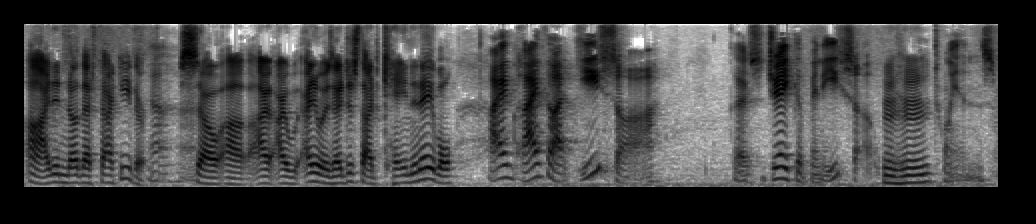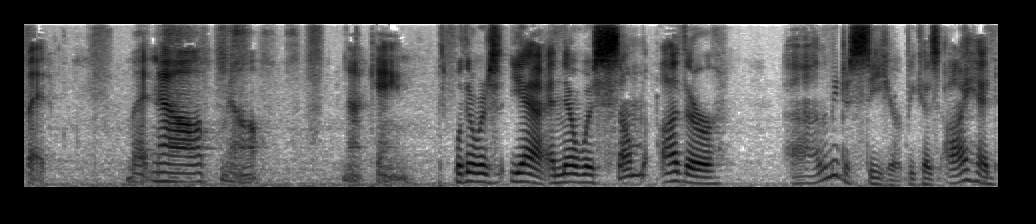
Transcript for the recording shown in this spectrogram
Ah, I didn't know that fact either. Uh-huh. So, uh, I, I, anyways, I just thought Cain and Abel. I I thought Esau, because Jacob and Esau were Mm-hmm. twins, but but no, no, not Cain. Well, there was, yeah, and there was some other. Uh, let me just see here because I had,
